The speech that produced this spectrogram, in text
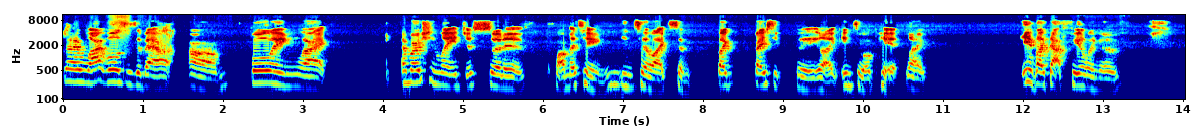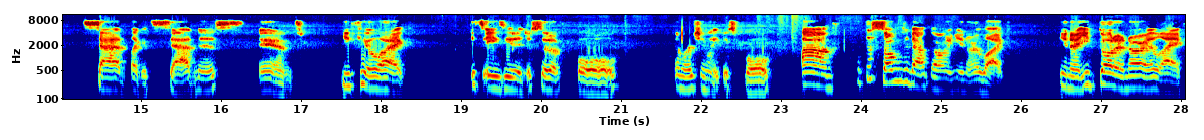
White Walls is about um, falling, like, emotionally just sort of plummeting into, like, some, like, basically, like, into a pit. Like, it, like, that feeling of sad, like, it's sadness, and you feel like it's easy to just sort of fall, emotionally just fall. Um, but the song's about going, you know, like, you know, you've gotta know, like,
